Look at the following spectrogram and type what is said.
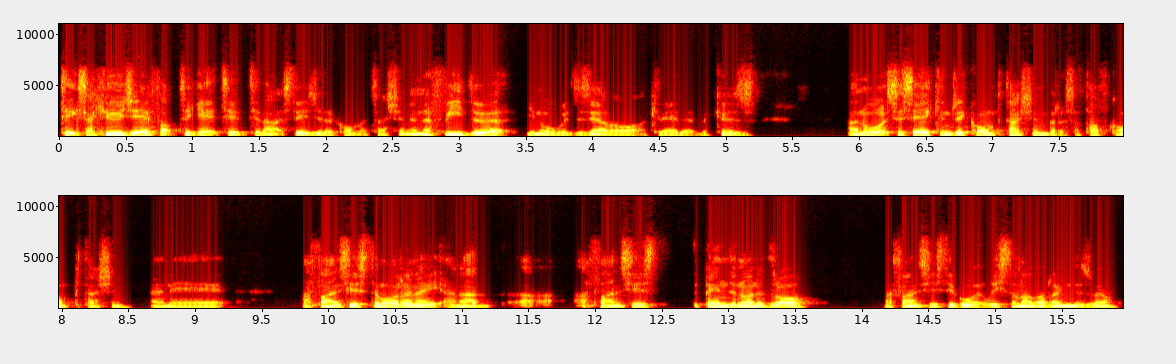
takes a huge effort to get to, to that stage of the competition. And if we do it, you know, we deserve a lot of credit because I know it's a secondary competition, but it's a tough competition. And uh, I fancy us tomorrow night, and I, I, I fancy us, depending on the draw, I fancy us to go at least another round as well.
